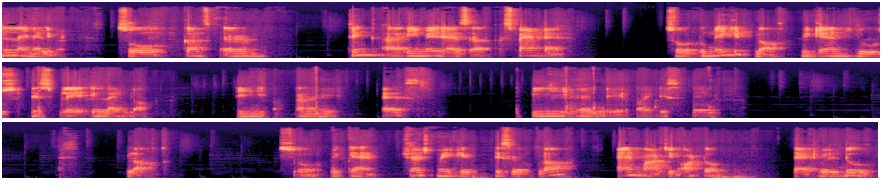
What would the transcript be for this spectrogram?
inline element. So um, think uh, image as a span tag so to make it block we can use display inline block d i s PLAY display block. So we can just make it display block and margin auto that will do.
